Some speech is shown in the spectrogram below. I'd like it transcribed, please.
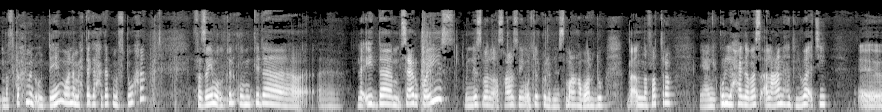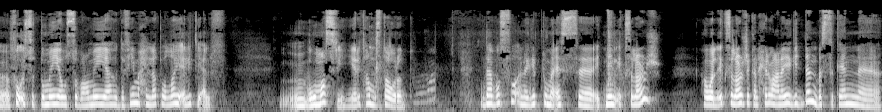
مفتوح من قدام وأنا محتاجة حاجات مفتوحة. فزي ما قلت لكم كده آه، لقيت ده سعره كويس. بالنسبة للأسعار زي ما قلت لكم اللي بنسمعها برضو بقالنا فترة. يعني كل حاجة بسأل عنها دلوقتي آه، فوق ال 600 وال 700 ده في محلات والله قالت لي 1000 م- ومصري يا ريتها مستورد. ده بصوا أنا جبته مقاس آه، 2 X large. هو ال X large كان حلو عليا جدا بس كان آه،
